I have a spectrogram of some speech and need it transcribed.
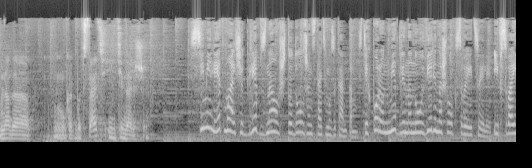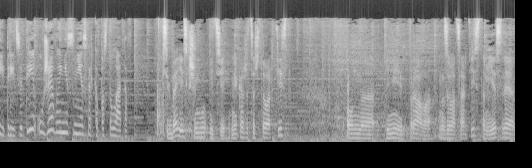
Надо ну, как бы встать и идти дальше. С семи лет мальчик Глеб знал, что должен стать музыкантом. С тех пор он медленно, но уверенно шел к своей цели. И в свои 33 уже вынес несколько постулатов. Всегда есть к чему идти. Мне кажется, что артист, он э, имеет право называться артистом, если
